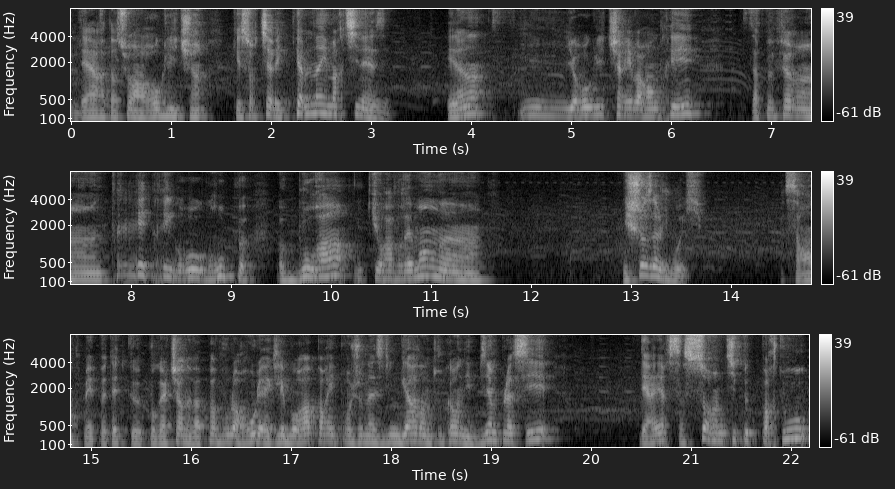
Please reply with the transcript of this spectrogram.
Derrière, attention à Roglic, hein, qui est sorti avec Kamna et Martinez. Et là, si Roglic arrive à rentrer, ça peut faire un très très gros groupe Bourra qui aura vraiment euh, des choses à jouer. Ça rentre, mais peut-être que Pogacar ne va pas vouloir rouler avec les Bora. Pareil pour Jonas Vingard. En tout cas, on est bien placé. Derrière, ça sort un petit peu de partout.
